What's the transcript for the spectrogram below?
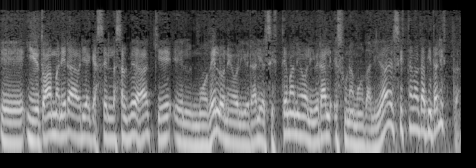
Eh, y de todas maneras habría que hacer la salvedad que el modelo neoliberal y el sistema neoliberal es una modalidad del sistema capitalista.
